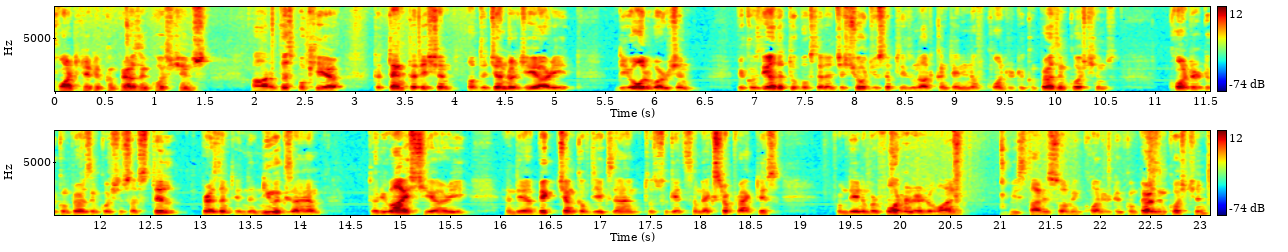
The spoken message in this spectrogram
quantitative comparison questions out of this book here, the 10th edition of the General GRE, the old version, because the other two books that I just showed you simply do not contain enough quantitative comparison questions. Quantitative comparison questions are still present in the new exam, the revised GRE, and they are a big chunk of the exam to, to get some extra practice. From day number 401, we started solving quantitative comparison question,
